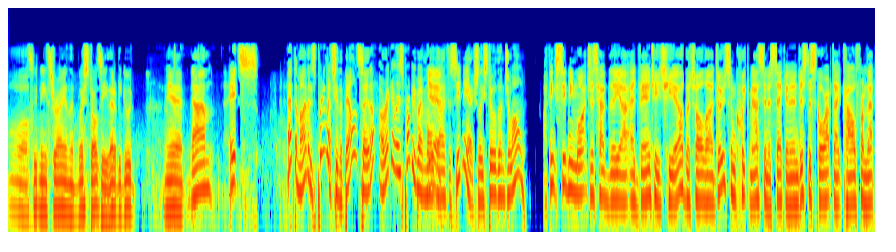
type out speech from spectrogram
Oh. Sydney three and the West Aussie. That'd be good. Yeah. Um, it's at the moment it's pretty much in the balance, Cedar. I reckon there's probably been more Yeah. going for Sydney actually still than Geelong. I think Sydney might just have the uh, advantage here, but I'll uh, do some quick maths in a second. And just a score update, Carl, from that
